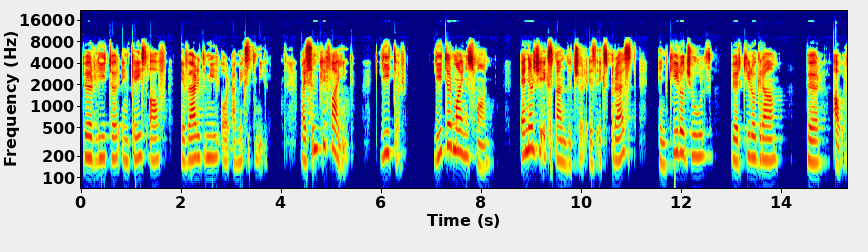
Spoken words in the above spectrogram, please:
per liter in case of a varied meal or a mixed meal. By simplifying, liter, liter minus 1, energy expenditure is expressed in kilojoules per kilogram per hour.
